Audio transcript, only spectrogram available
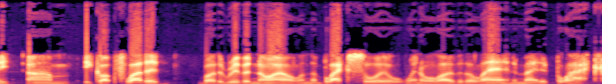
It um, it got flooded by the River Nile, and the black soil went all over the land and made it black.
